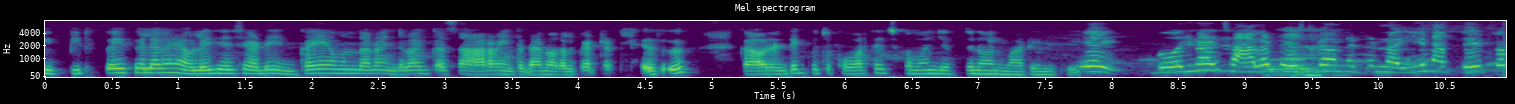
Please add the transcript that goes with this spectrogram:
పిప్పి పిప్పి అయిపోయేలాగానే అవలే చేశాడు. ఇంకా ఏముందనో ఇందులో ఇంకా సారం ఇంకా దాన్ని వదిలిపెట్టట్లేదు. కావాలంటే ఇంకొంచెం కూర తెచ్చుకోమని చెప్తున్నాం అనమాట ఇంటికి భోజనాలు చాలా టేస్ట్గా ఉన్నట్టున్నాయి. నా ప్లేట్లో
